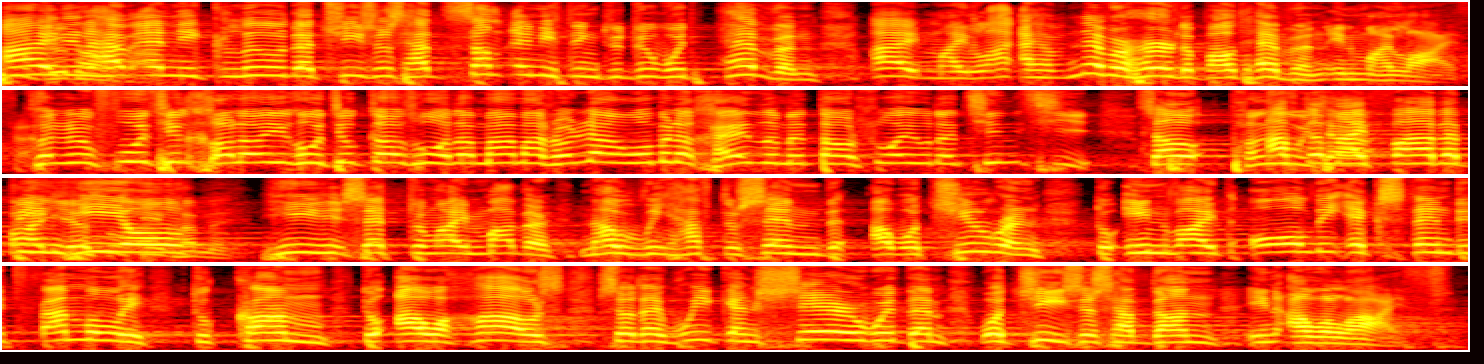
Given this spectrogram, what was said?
I 知 didn't 道。 have any clue that Jesus had some anything to do with heaven. I my li- I have never heard about heaven in my life. 可是父亲好了以后，就告诉我的妈妈说，让我们的孩子们到所有的亲戚。 So 朋友 after 家 my father 把 being 耶稣给 healed, 他们。 he said to my mother, Now we have to send our children to invite all the extended family to come to our house so that we can share with them what Jesus have done in our life.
